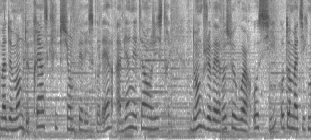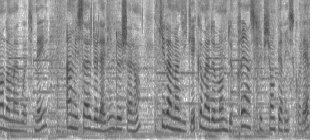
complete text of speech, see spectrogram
ma demande de préinscription périscolaire a bien été enregistrée. Donc je vais recevoir aussi automatiquement dans ma boîte mail un message de la ville de Chalon qui va m'indiquer que ma demande de préinscription périscolaire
